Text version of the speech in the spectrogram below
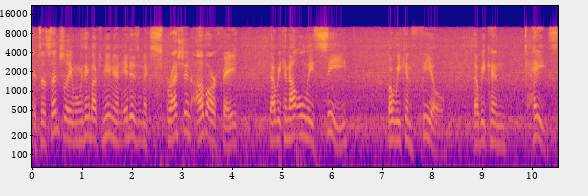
It's essentially, when we think about communion, it is an expression of our faith that we can not only see, but we can feel, that we can taste,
